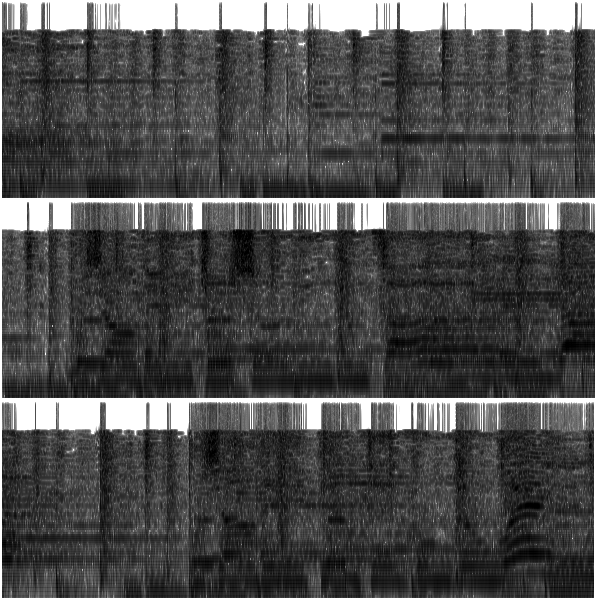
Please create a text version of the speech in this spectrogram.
网。我要的一种生命更灿烂我要的一片天空更蔚蓝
